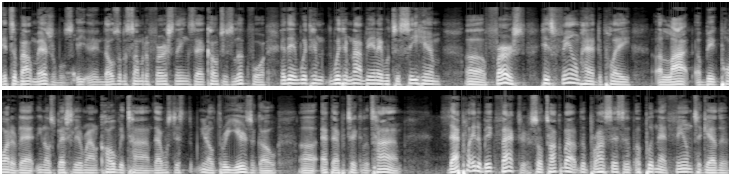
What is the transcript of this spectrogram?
it's about measurables, and those are the, some of the first things that coaches look for. And then with him, with him not being able to see him uh, first, his film had to play a lot, a big part of that. You know, especially around COVID time. That was just you know three years ago uh, at that particular time that played a big factor. So talk about the process of, of, putting that film together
